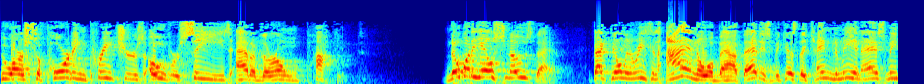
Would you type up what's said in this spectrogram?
who are supporting preachers overseas out of their own pocket. Nobody else knows that In fact, the only reason I know about that is because they came to me and asked me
